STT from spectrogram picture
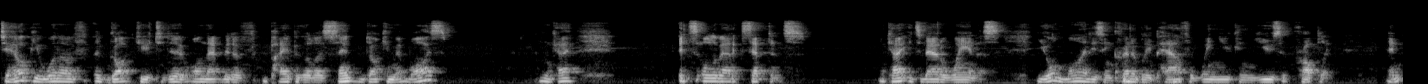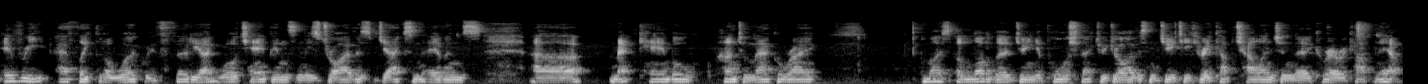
To help you, what I've got you to do on that bit of paper that I sent document wise, Okay. it's all about acceptance. Okay, it's about awareness. Your mind is incredibly powerful when you can use it properly. And every athlete that I work with, 38 world champions and these drivers, Jackson Evans, uh, Matt Campbell, Hunter McElrea, most a lot of the junior Porsche factory drivers in the GT3 Cup Challenge and the Carrera Cup now,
